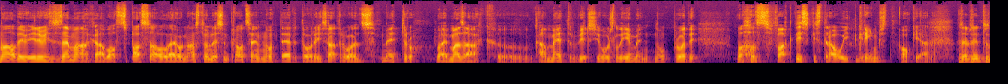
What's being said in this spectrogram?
Maldīva ir viszemākā valsts pasaulē, un 80% no teritorijas atrodas metru vai mazāk kā metru virs jūras līmeņa. Nu, proti, valsts faktiski strauji grimst okeānā. Citu,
